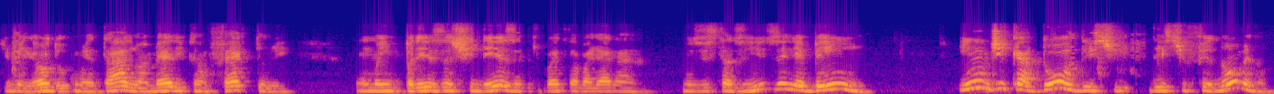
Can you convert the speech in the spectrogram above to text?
de melhor documentário, American Factory, uma empresa chinesa que vai trabalhar na, nos Estados Unidos, ele é bem indicador deste, deste fenômeno.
